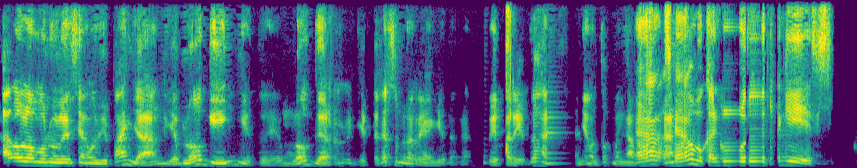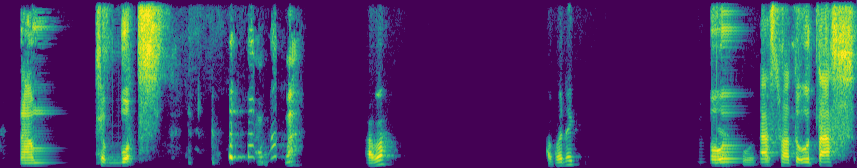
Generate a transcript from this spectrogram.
kalau lo mau nulis yang lebih panjang ya blogging gitu ya Hmm. blogger gitu kan sebenarnya gitu kan Twitter itu hanya untuk Sekarang, mengabarkan sekarang bukan kulit lagi. Nam sebuah apa Apa? Apa nih? utas, suatu utas.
